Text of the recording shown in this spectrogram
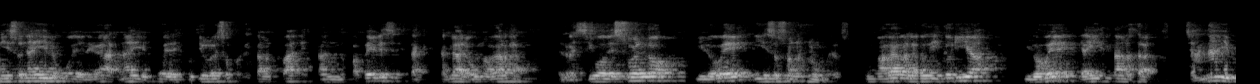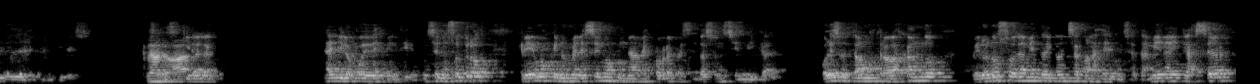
y eso nadie lo puede negar, nadie puede discutirlo eso porque están los, los papeles, está, claro, uno agarra el recibo de sueldo y lo ve y esos son los números. Uno agarra la auditoría y lo ve y ahí están los datos. O sea, nadie puede desmentir eso. Claro. Ah. Nadie lo puede desmentir. Entonces nosotros creemos que nos merecemos una mejor representación sindical. Por eso estamos trabajando, pero no solamente comenzar con las denuncias, también hay que hacer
